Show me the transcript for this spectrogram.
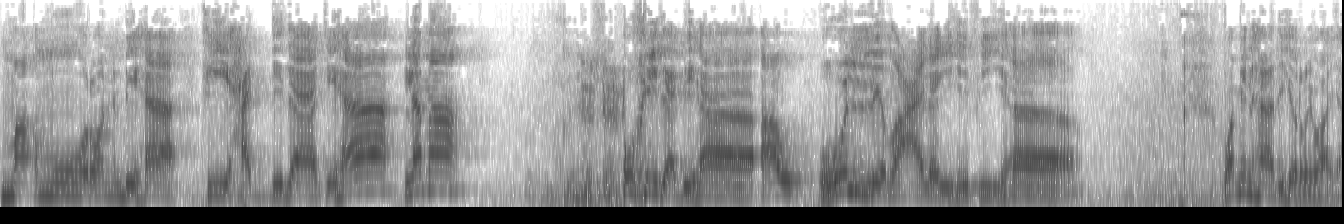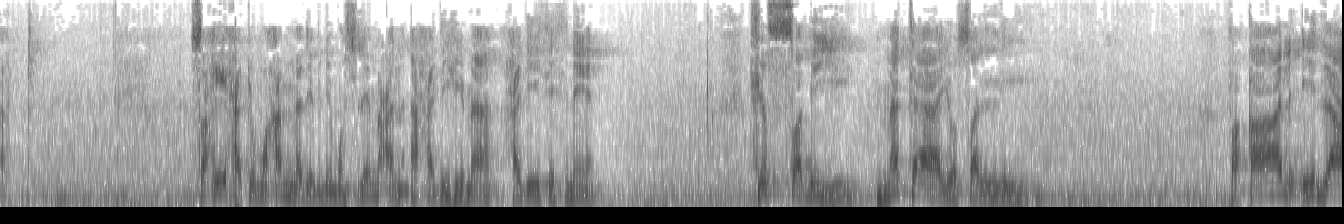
مأمور بها في حد ذاتها لما أخذ بها أو غلظ عليه فيها. ومن هذه الروايات. صحيحة محمد بن مسلم عن أحدهما حديث اثنين. في الصبي متى يصلي؟ فقال إذا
